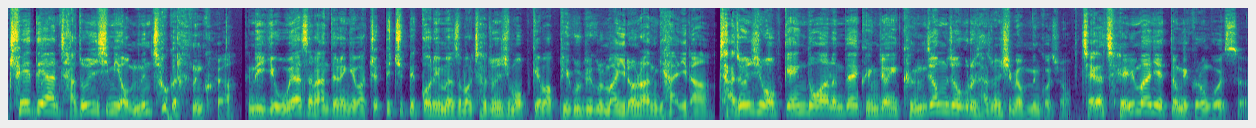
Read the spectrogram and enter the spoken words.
최대한 자존심이 없는 척을 하는 거야. 근데 이게 오해해서는 안 되는 게 막 쭈삣쭈삣거리면서 막 자존심 없게 막 비굴비굴 막 일어나는 게 아니라 자존심 없게 행동하는데 굉장히 긍정적으로 자존심이 없는 거죠. 제가 제일 많이 했던 게 그런 거였어요.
